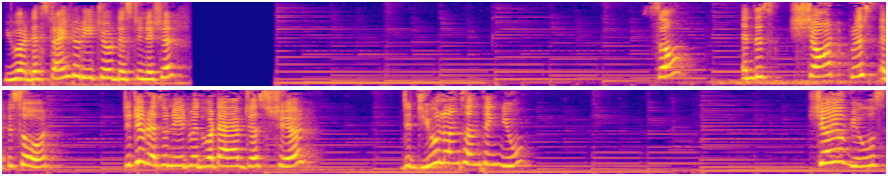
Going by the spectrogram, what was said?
you are destined to reach your destination. So, in this short, crisp episode, did you resonate with what I have just shared? Did you learn something new? Share your views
